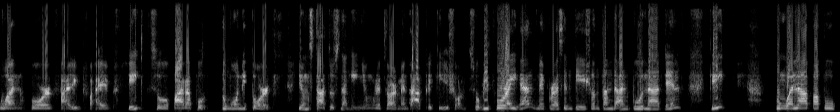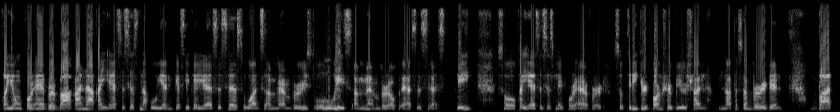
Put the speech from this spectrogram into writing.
1455. Okay? So, para po to-monitor yung status ng inyong retirement application. So before I end my presentation, tandaan po natin, okay, kung wala pa po kayong forever, baka na kay SSS na po yan. Kasi kay SSS, once a member is always a member of SSS. Okay? So, kay SSS may forever. So, treat your contribution not as a burden, but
